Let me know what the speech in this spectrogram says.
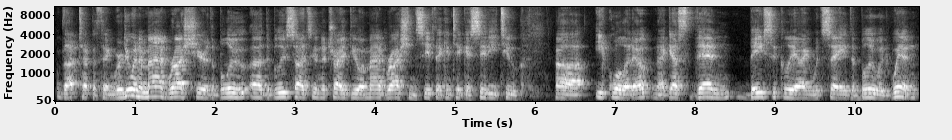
that type of thing. We're doing a mad rush here. The blue uh, the blue side's going to try to do a mad rush and see if they can take a city to uh, equal it out. And I guess then basically I would say the blue would win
